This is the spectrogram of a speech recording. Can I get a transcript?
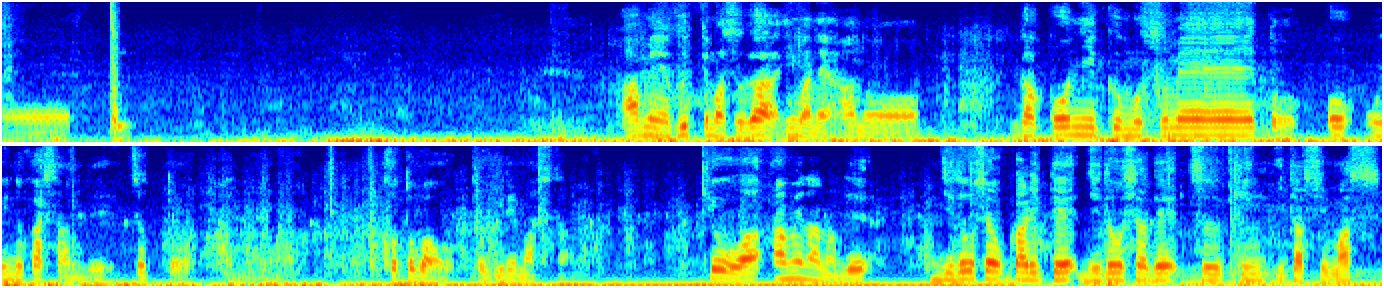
ー雨降ってますが、今ね、あのー、学校に行く娘と、を追い抜かしたんで、ちょっと、あのー、言葉を途切れました。今日は雨なので、自動車を借りて自動車で通勤いたします。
